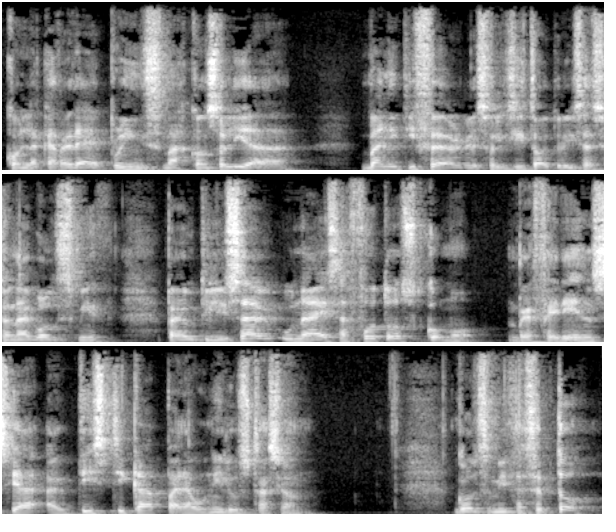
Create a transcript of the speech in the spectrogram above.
con la carrera de Prince más consolidada, Vanity Fair le solicitó autorización a Goldsmith para utilizar una de esas fotos como referencia artística para una ilustración. Goldsmith aceptó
